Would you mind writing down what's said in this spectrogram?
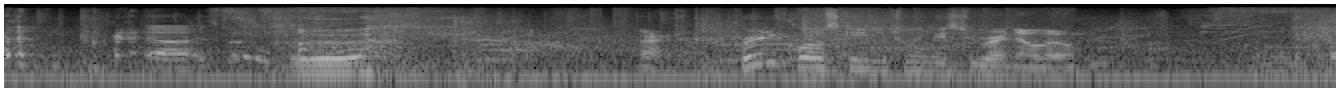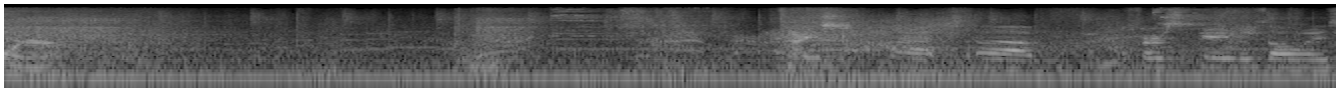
Uh, it's Uh. Alright, pretty close game between these two right now, though. I'm in the corner. Nice. that um, the first game is always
